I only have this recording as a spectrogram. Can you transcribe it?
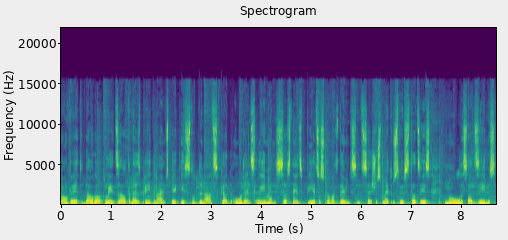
Konkrēti Daugopilī dzeltenais brīdinājums tiek izsludināts, kad ūdens līmenis sasniedz 5,96 metrus virs stacijas nulles atzīmes.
